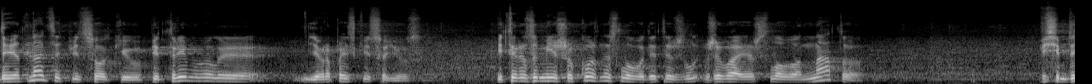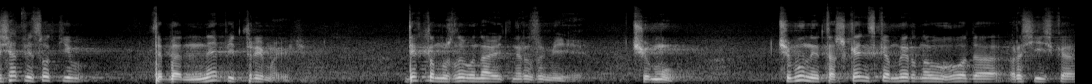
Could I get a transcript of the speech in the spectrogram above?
19% підтримували Європейський Союз. І ти розумієш, що кожне слово, де ти вживаєш слово НАТО, 80% тебе не підтримують. Дехто, можливо, навіть не розуміє, чому. Чому не Ташкентська мирна угода, російська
